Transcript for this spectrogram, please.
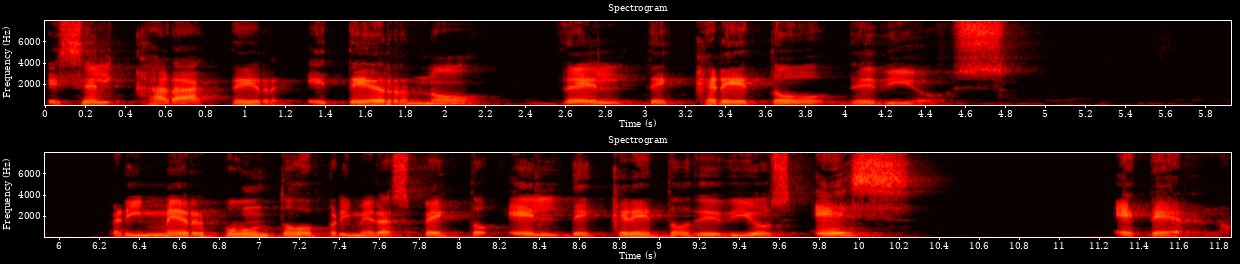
es el carácter eterno del decreto de Dios. Primer punto o primer aspecto, el decreto de Dios es eterno.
